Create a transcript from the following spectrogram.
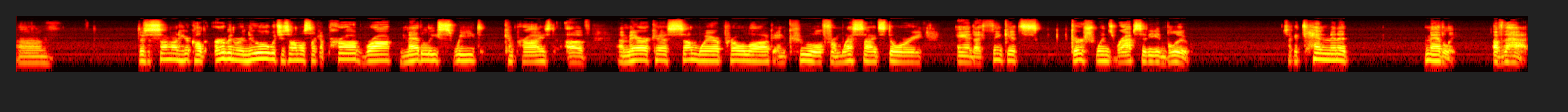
Um, there's a song on here called Urban Renewal, which is almost like a prog rock medley suite comprised of America Somewhere Prologue and Cool from West Side Story, and I think it's Gershwin's Rhapsody in Blue. It's like a 10 minute medley of that.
